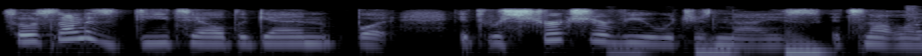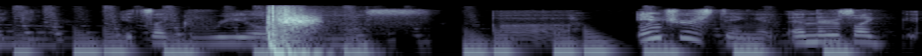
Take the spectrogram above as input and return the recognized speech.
So it's not as detailed again, but it restricts your view, which is nice. It's not like it's like real almost. Uh, interesting. And there's like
